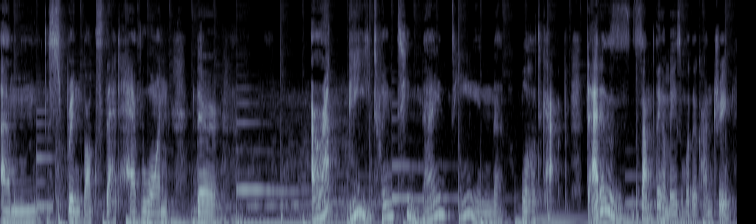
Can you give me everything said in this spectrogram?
um, Springboks that have won the Rugby 2019 World Cup. That is something amazing for the country.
